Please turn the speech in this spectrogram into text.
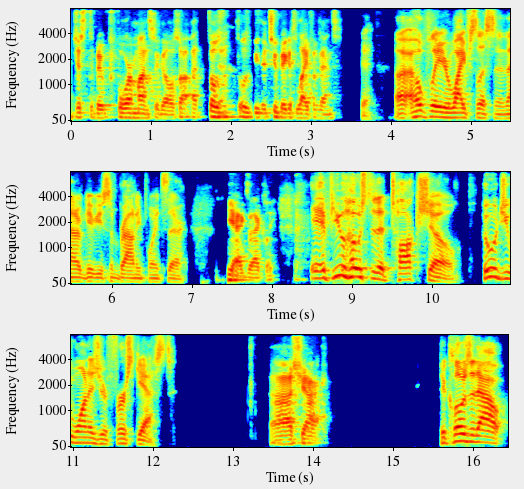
just about four months ago. So uh, those yeah. those would be the two biggest life events. Yeah. Uh, hopefully your wife's listening. That'll give you some brownie points there. Yeah, exactly. If you hosted a talk show, who would you want as your first guest? Uh, Shaq. To close it out,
